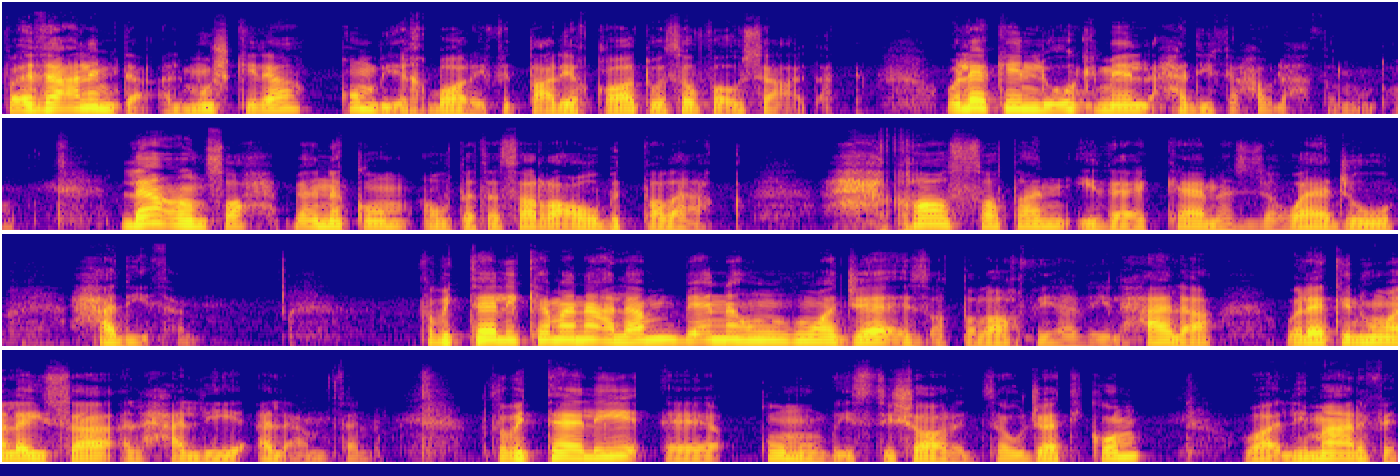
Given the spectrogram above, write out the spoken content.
فإذا علمت المشكلة قم بإخباري في التعليقات وسوف أساعدك. ولكن لأكمل حديثي حول هذا الموضوع. لا أنصح بأنكم أو تتسرعوا بالطلاق خاصة إذا كان الزواج حديثا. فبالتالي كما نعلم بأنه هو جائز الطلاق في هذه الحالة ولكن هو ليس الحل الأمثل. فبالتالي آه، قوموا باستشارة زوجاتكم ولمعرفة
